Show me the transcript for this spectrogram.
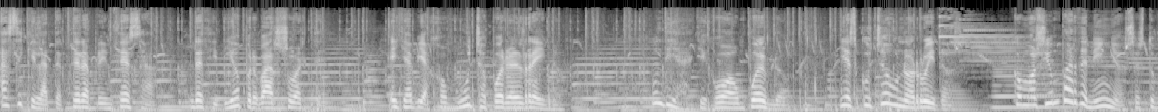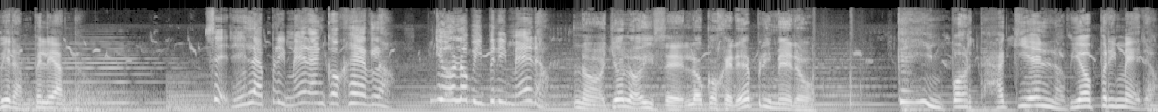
Así que la tercera princesa decidió probar suerte. Ella viajó mucho por el reino. Un día llegó a un pueblo y escuchó unos ruidos, como si un par de niños estuvieran peleando. Seré la primera en cogerlo. Yo lo vi primero. No, yo lo hice. Lo cogeré primero. ¿Qué importa a quién lo vio primero?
